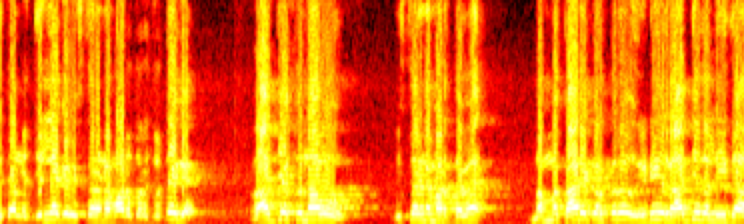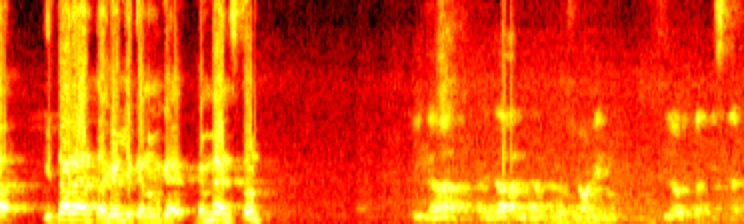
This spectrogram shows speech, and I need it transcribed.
ಇದನ್ನು ಜಿಲ್ಲೆಗೆ ವಿಸ್ತರಣೆ ಮಾಡುವುದರ ಜೊತೆಗೆ ರಾಜ್ಯಕ್ಕೂ ನಾವು ವಿಸ್ತರಣೆ ಮಾಡ್ತೇವೆ. ನಮ್ಮ ಕಾರ್ಯಕರ್ತರು ಇಡೀ ರಾಜ್ಯದಲ್ಲಿ ಈಗ ಇದ್ದಾರೆ ಅಂತ ಹೇಳಲಿಕ್ಕೆ ನಮಗೆ ಹೆಮ್ಮೆ ಅನಿಸ್ತಾ ಉಂಟು. ಈಗ ಕಳೆದ ಚುನಾವಣೆಯಲ್ಲಿ ಅವರು ಸ್ಪರ್ಧಿಸಿದ್ದಾರೆ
